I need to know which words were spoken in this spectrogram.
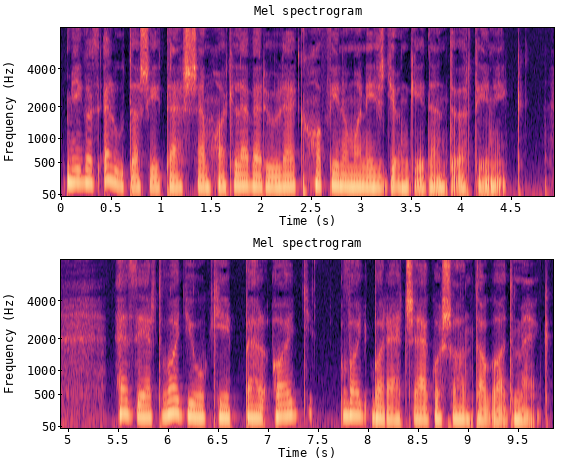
Még az elutasítás sem hat leverőleg, ha finoman és gyöngéden történik. Ezért vagy jó képpel adj, vagy barátságosan tagad meg.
